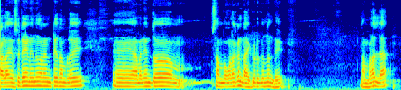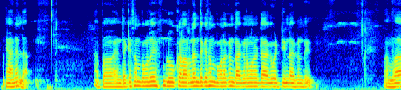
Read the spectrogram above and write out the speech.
കളേഴ്സ് ഡേ ആണ് എന്ന് പറഞ്ഞിട്ട് നമ്മൾ അവനെന്തോ സംഭവങ്ങളൊക്കെ ഉണ്ടാക്കി കൊടുക്കുന്നുണ്ട്. നമ്മളല്ല ഞാനല്ല. അപ്പോൾ എന്തൊക്കെ സംഭവങ്ങൾ ബ്ലൂ കളറിൽ എന്തൊക്കെ സംഭവങ്ങളൊക്കെ ഉണ്ടാക്കണം പറഞ്ഞിട്ട് ആകെ വെട്ടി ഉണ്ടാക്കുന്നുണ്ട്. നമ്മൾ ആ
